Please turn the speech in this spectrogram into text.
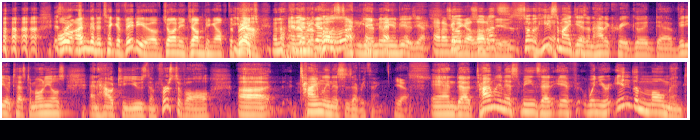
Or like I'm going to take a video of Johnny jumping off the bridge, Yeah, and I'm, going I'm to going to get post it and get a million views. Yeah, and I'm so, going to get a so lot of views. So here's some ideas on how to create good uh, video testimonials and how to use them. First of all, uh, timeliness is everything. Yes. And uh, timeliness means that if when you're in the moment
